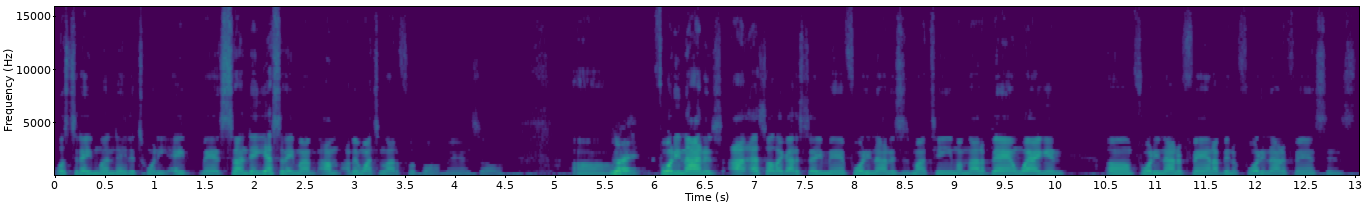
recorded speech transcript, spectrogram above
What's today? Monday the twenty eighth, man. Sunday, yesterday, man. I'm, I've been watching a lot of football, man. So, um, Right. 49ers. I, that's all I gotta say, man. 49ers is my team. I'm not a bandwagon um 49er fan. I've been a 49er fan since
